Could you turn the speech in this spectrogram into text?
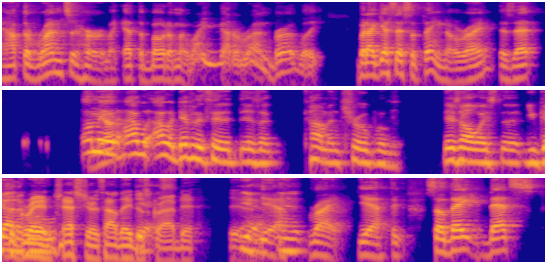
I have to run to her like at the boat. I'm like, why you gotta run, bro? Like, but I guess that's the thing, though, right? Is that I mean, Yeah. I would I would definitely say that there's a common trope of there's always the you gotta the grand go. gesture is how they Yes. described it. Yeah. yeah, and- right, yeah. The- so they that's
